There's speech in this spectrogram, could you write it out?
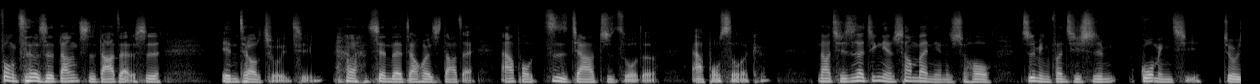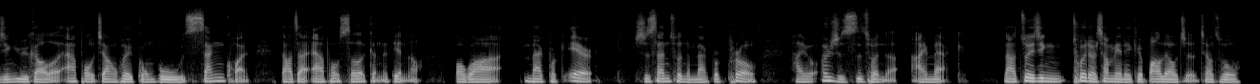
讽刺的是，当时搭载的是 Intel 的处理器，现在将会是搭载 Apple 自家制作的 Apple Silicon。那其实，在今年上半年的时候，知名分析师郭明奇就已经预告了，Apple 将会公布三款搭载 Apple Silicon 的电脑，包括 MacBook Air、十三寸的 MacBook Pro，还有二十四寸的 iMac。那最近 Twitter 上面的一个爆料者叫做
